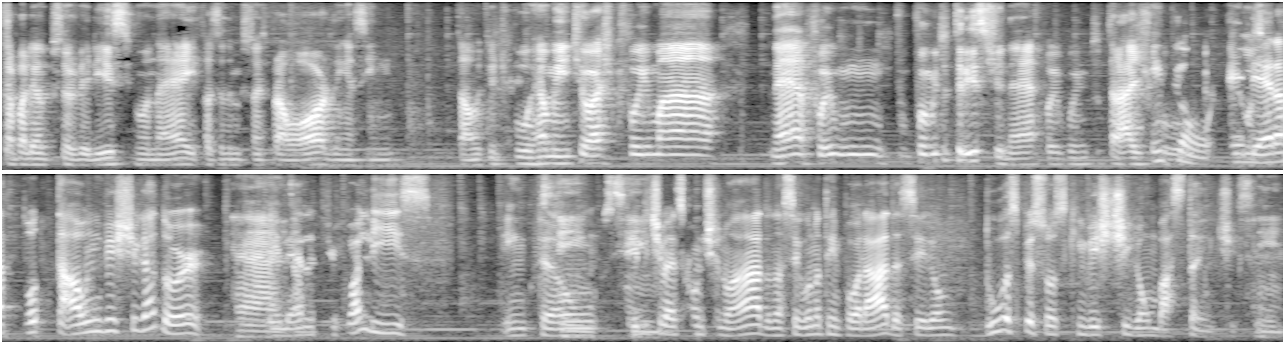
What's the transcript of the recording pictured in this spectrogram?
trabalhando pro Senhor Veríssimo, né? E fazendo missões pra ordem, assim. Então, tipo, realmente eu acho que foi uma. Né, foi, um, foi muito triste, né? Foi, muito trágico. Então, ele era total investigador. É, ele então... era tipo a Liz. Então, sim, se sim. ele tivesse continuado, na segunda temporada seriam duas pessoas que investigam bastante. Sim.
